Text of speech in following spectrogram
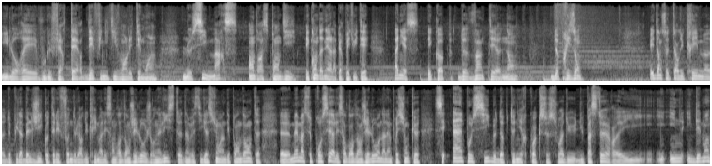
Il aurait voulu faire taire définitivement les témoins. Le 6 mars, Andras Pandi est condamné à la perpétuité. Agnès écope de 21 ans de prison. Et dans cette heure du crime, euh, depuis la Belgique, au téléphone de l'heure du crime, Alessandra D'Angelo, journaliste d'investigation indépendante. Euh, même à ce procès, Alessandra D'Angelo, on a l'impression que c'est impossible d'obtenir quoi que ce soit du, pasteur. Euh, il, dément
